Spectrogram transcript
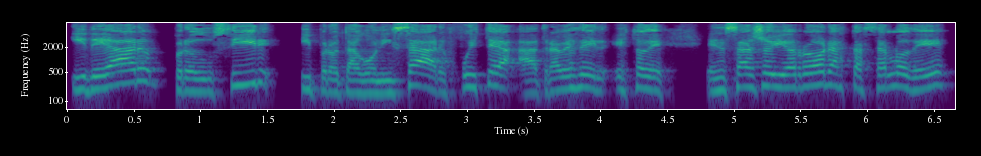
idear, producir y protagonizar. Fuiste a, través de esto de ensayo y error hasta hacerlo de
